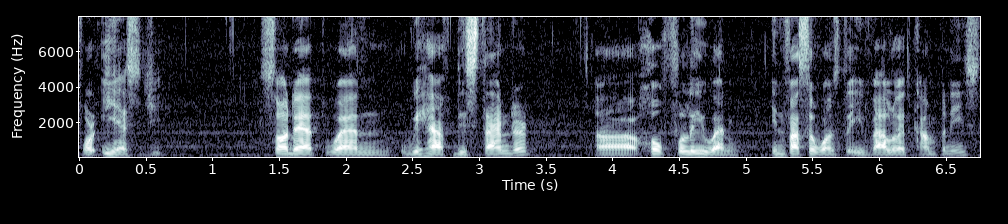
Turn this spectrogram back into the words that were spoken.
for ESG. So that when we have this standard, uh, hopefully when investor wants to evaluate companies,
